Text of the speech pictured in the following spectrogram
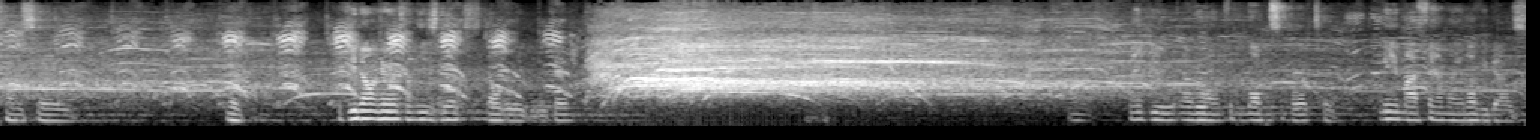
Just want to say, look, if you don't hear it from these lips, don't believe it, okay? Thank you, everyone, for the love and support to me and my family. I love you guys.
